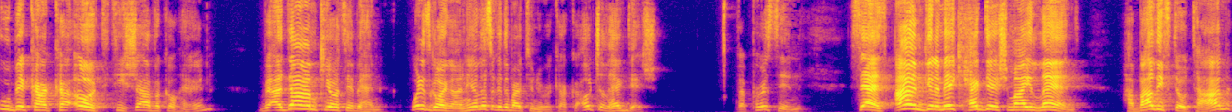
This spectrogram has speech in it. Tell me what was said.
Ubekarkaot tisha v'kohen ve'adam kiyote behen. What is going on here? Let's look at the Bartenura. Karkaot shel hegdesh. A person says, I am going to make hegdesh my land, habaliftotam,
